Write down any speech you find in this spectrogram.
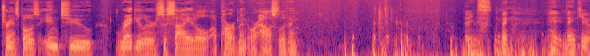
transpose into regular societal apartment or house living. Thanks. Th- hey, thank you.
